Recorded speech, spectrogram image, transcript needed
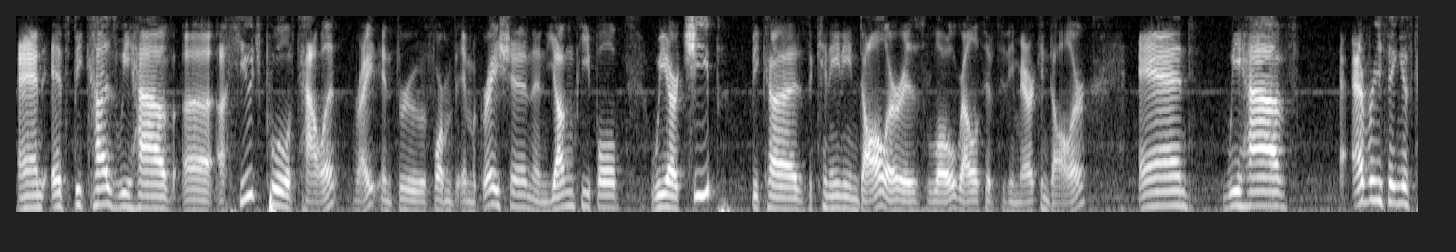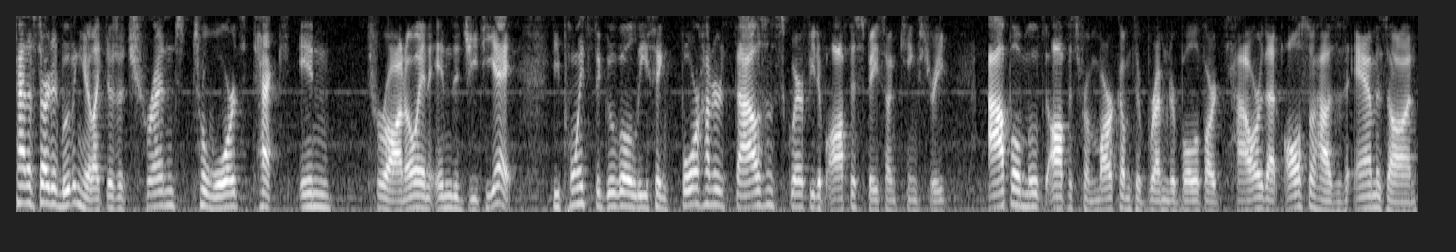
And it's because we have a, a, huge pool of talent, right? And through the form of immigration and young people, we are cheap because the Canadian dollar is low relative to the American dollar. And we have everything has kind of started moving here. Like there's a trend towards tech in Toronto and in the GTA. He points to Google leasing 400,000 square feet of office space on King Street. Apple moved office from Markham to Bremner Boulevard Tower that also houses Amazon.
